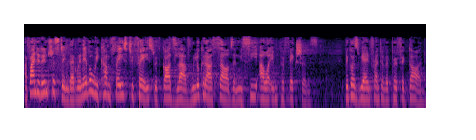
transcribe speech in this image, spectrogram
I find it interesting that whenever we come face to face with God's love, we look at ourselves and we see our imperfections because we are in front of a perfect God.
